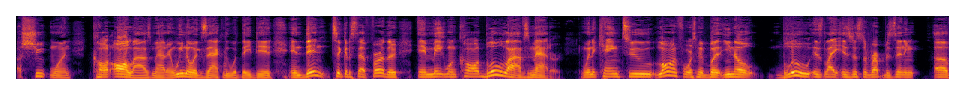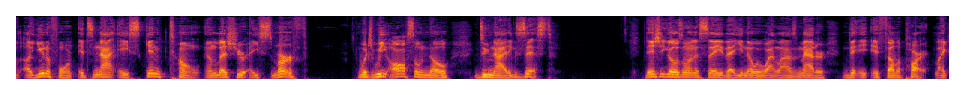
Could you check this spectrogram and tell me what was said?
a shoot one called All Lives Matter, and we know exactly what they did. And then took it a step further and made one called Blue Lives Matter when it came to law enforcement. But you know, blue is like is just a representing of a uniform. It's not a skin tone unless you're a Smurf, which we also know do not exist. Then she goes on to say that, you know, with White Lives Matter, it, it fell apart. Like,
